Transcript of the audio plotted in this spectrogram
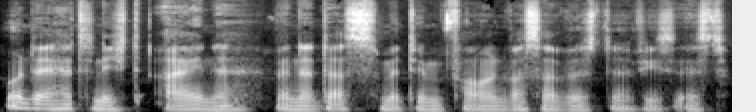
und er hätte nicht eine, wenn er das mit dem faulen Wasser wüsste, wie es ist.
